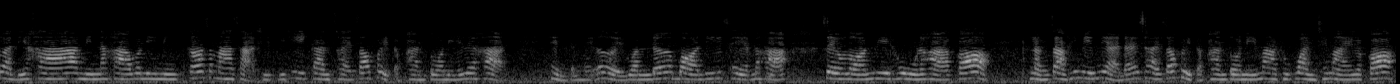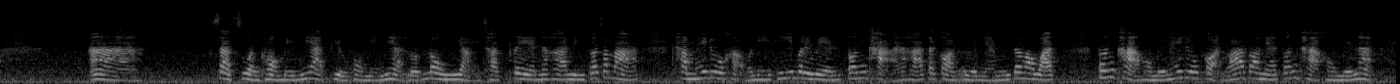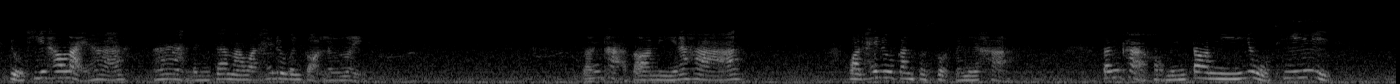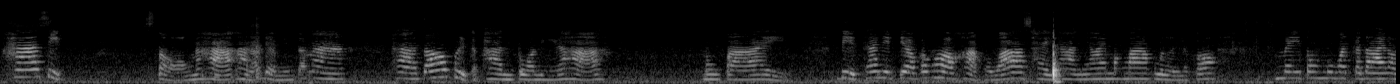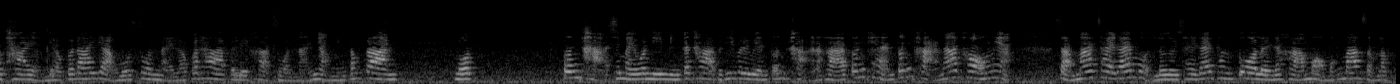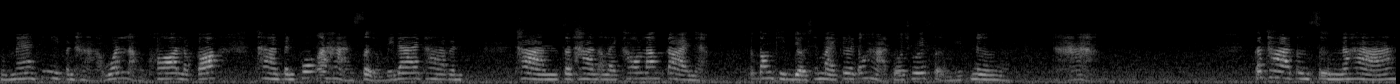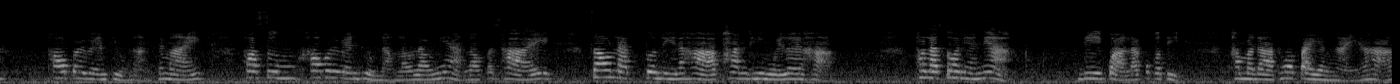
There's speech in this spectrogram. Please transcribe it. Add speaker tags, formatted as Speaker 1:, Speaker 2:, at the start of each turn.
Speaker 1: สวัสดีค่ะ มินนะคะ วันนี้มินก็จะมาสาธิตวิธีการใช้เจ้าผลิตภัณฑ์ตัวนี้เลยค่ะ เห็นกันไหมเอ่ย Wonder Body Shape นะคะ เจลร้อน V2 นะคะ ก็หลังจากที่มินเนี่ยได้ใช้เจ้าผลิตภัณฑ์ตัวนี้มาทุกวันใช่ไหม แล้วก็สัดส่วนของมิ้นเนี่ย ผิวของมิ้นเนี่ยลดลงอย่างชัดเจนนะคะ มิ้นก็จะมาทำให้ดูค่ะวันนี้ที่บริเวณต้นขานะคะ แต่ก่อนอื่นเนี่ยมิ้นจะมาวัดต้นขาของมิ้นให้ดูก่อนว่าตอนนี้ต้นขาของมิ้นท์อะอยู่ที่เท่าไหร่นะคะ อ่าเดี๋ยวมิ้นจะมาวัดให้ดูกันก่อนเลยต้นขาตอนนี้นะคะ วัดให้ดูกันสดๆไปเลยค่ะ ต้นขาของมิ้นตอนนี้อยู่ที่ห้าสิบสองนะคะอ่าแล้วเดี๋ยวมิ้นจะมาทาเจ้าผลิตภัณฑ์ตัวนี้นะคะ ลงไปบีบแค่นิดเดียวก็พอค่ะ เพราะว่าใช้งานง่ายมากๆเลย แล้วก็ ไม่ต้องนวดก็ได้เราทาอย่างเดียวก็ได้อยากลดส่วนไหนเราก็ทาไปเลยค่ะส่วนนั้นอย่างมิ้นต้องการลดต้นขาใช่ไหมวันนี้มิ้นก็ทาไปที่บริเวณต้นขานะคะ ต้นแขนต้นขาหน้าท้องเนี่ยสามารถใช้ได้หมดเลยใช้ได้ทั้งตัวเลยนะคะ เหมาะมากๆสำหรับคุณแม่ที่มีปัญหาอ้นหลังคลอด แล้วก็ทานเป็นพวกอาหารเสริมไม่ได้ทานเป็นทานจะทานอะไรเข้าร่างกายเนี่ย ก็ต้องคิดเยอะใช่ไหมก็เลยต้องหาตัวช่วยเสริมนิดนึงอ่าก็ทาจนซึมนะคะ เข้าบริเวณผิวหนังใช่ไหมพอซึมเข้าบริเวณผิวหนังเราแล้วเนี่ยเราก็ใช้เจ้าแรปตัวนี้นะคะ พันทิ้งไว้เลยค่ะพราะแรปตัวนี้เนี่ยดีกว่าแรปปกติธรรมดาทั่วไปยังไงนะคะ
